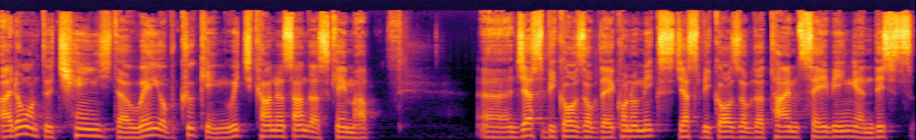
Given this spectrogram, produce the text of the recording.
I don't want to change the way of cooking which Colonel Sanders came up uh, just because of the economics, just because of the time saving and this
